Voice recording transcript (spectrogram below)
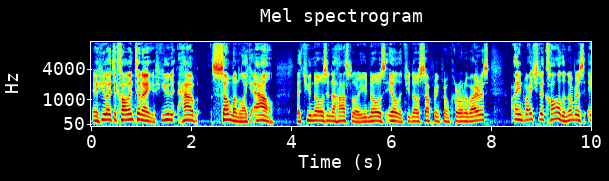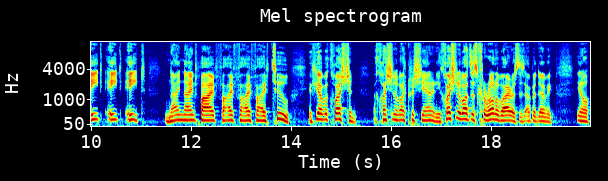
And if you'd like to call in tonight, if you have someone like Al that you know is in the hospital or you know is ill, that you know is suffering from coronavirus, I invite you to call. The number is 888 995 5552. If you have a question, a question about Christianity, a question about this coronavirus, this epidemic, you know,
